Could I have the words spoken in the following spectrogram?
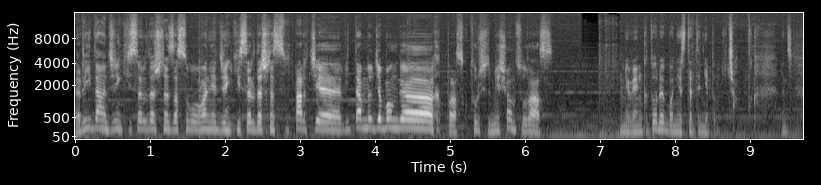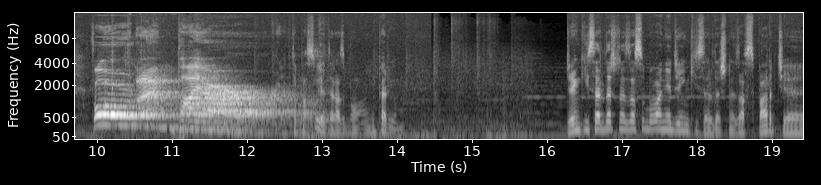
Rida, dzięki serdeczne zasubowanie, dzięki serdeczne wsparcie. Witamy w Dziabongach. Po raz któryś w miesiącu raz. Nie wiem który, bo niestety nie podlicza. Więc Fall Empire! Jak to pasuje teraz, bo mam Imperium. Dzięki serdeczne zasubowanie, dzięki serdeczne za wsparcie.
